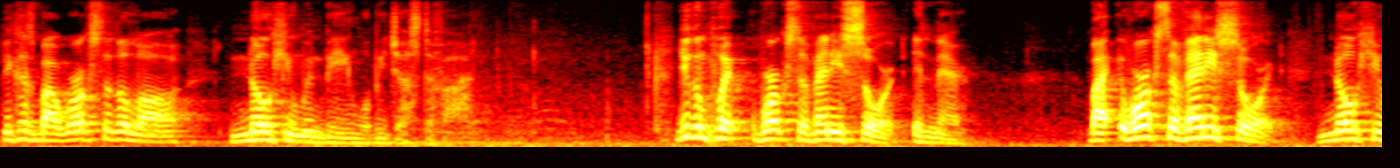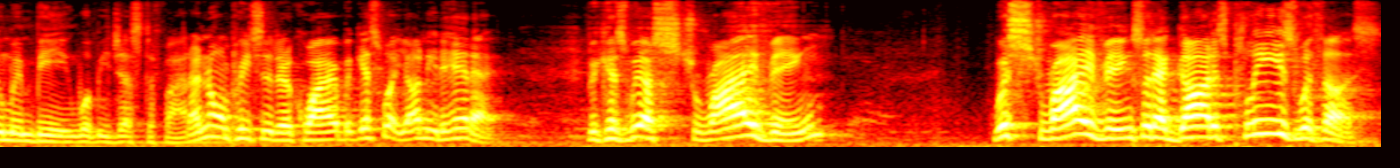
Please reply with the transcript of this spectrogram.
Because by works of the law, no human being will be justified. You can put works of any sort in there. By works of any sort, no human being will be justified. I know I'm preaching to the choir, but guess what? Y'all need to hear that. Because we are striving, we're striving so that God is pleased with us.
